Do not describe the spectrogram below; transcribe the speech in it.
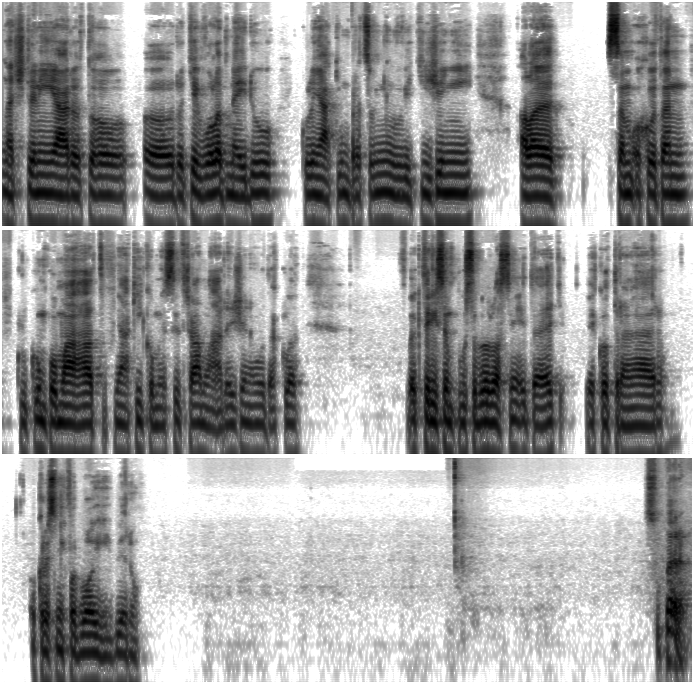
načtený, já do toho, uh, do těch voleb nejdu kvůli nějakému pracovnímu vytížení, ale jsem ochoten klukům pomáhat v nějaký komisi třeba mládeže nebo takhle, ve který jsem působil vlastně i teď jako trenér okresních fotbalových výběrů. Super.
